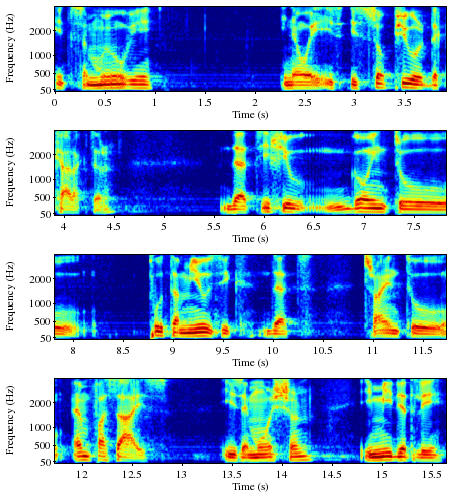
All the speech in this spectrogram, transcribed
it's a movie in a way is is so pure the character that if you going to put a music that trying to emphasize his emotion immediately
